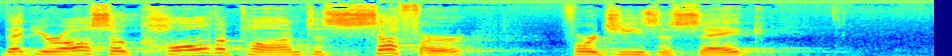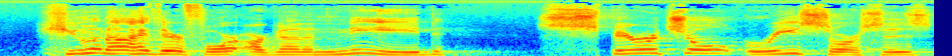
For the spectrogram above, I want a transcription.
that you're also called upon to suffer for Jesus' sake. You and I, therefore, are going to need spiritual resources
